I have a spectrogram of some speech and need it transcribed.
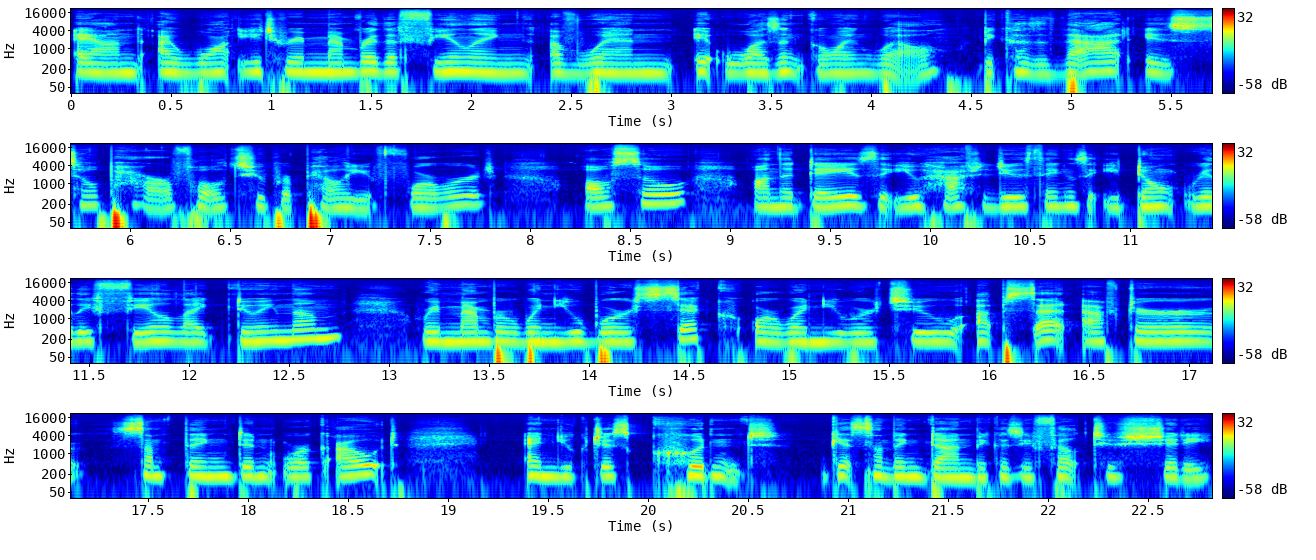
And I want you to remember the feeling of when it wasn't going well because that is so powerful to propel you forward also, on the days that you have to do things that you don't really feel like doing them, remember when you were sick or when you were too upset after something didn't work out and you just couldn't get something done because you felt too shitty.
